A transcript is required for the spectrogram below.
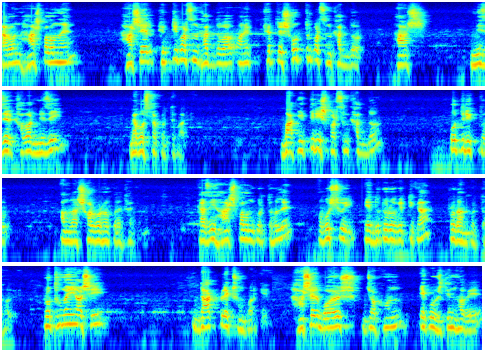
কারণ হাঁস পালনে হাঁসের ফিফটি পার্সেন্ট খাদ্য বা অনেক ক্ষেত্রে সত্তর পার্সেন্ট খাদ্য হাঁস নিজের খাবার নিজেই ব্যবস্থা করতে পারে। বাকি তিরিশ পার্সেন্ট খাদ্য অতিরিক্ত আমরা সরবরাহ করে থাকি। কাজেই হাঁস পালন করতে হলে অবশ্যই এ দুটো রোগের টিকা প্রদান করতে হবে। প্রথমেই আসি ডাক প্লেগ সম্পর্কে। হাঁসের বয়স যখন একুশ দিন হবে,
